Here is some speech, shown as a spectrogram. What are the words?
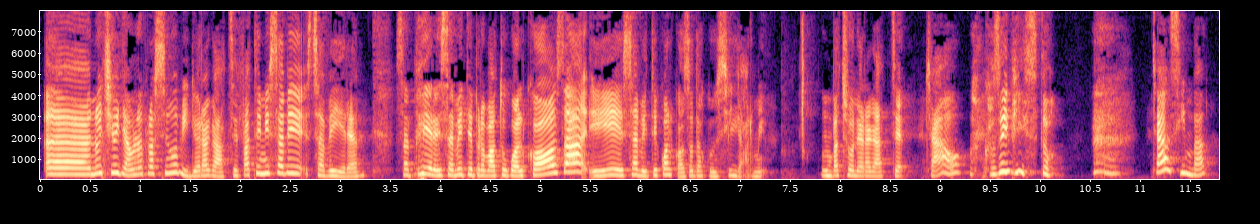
eh, noi ci vediamo nel prossimo video ragazze, fatemi save- sapere, sapere se avete provato qualcosa e se avete qualcosa da consigliarmi. Un bacione ragazze, ciao, cosa hai visto? Ciao Simba!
